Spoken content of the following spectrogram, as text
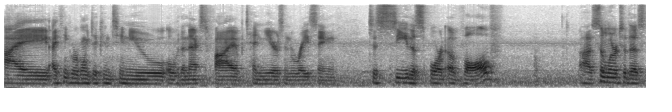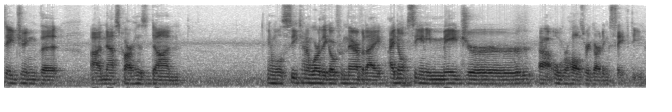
I I think we're going to continue over the next five ten years in racing to see the sport evolve, uh, similar to the staging that uh, NASCAR has done and we'll see kind of where they go from there. But I, I don't see any major uh, overhauls regarding safety.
